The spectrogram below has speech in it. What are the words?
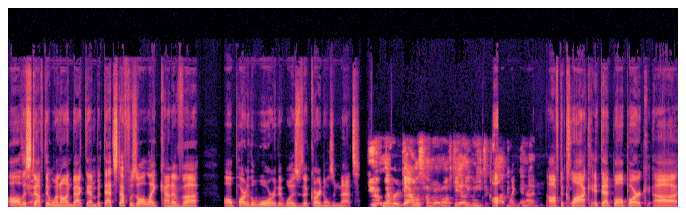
all the Yeah. stuff that went on back then. But that stuff was all like kind of uh, all part of the war that was the Cardinals and Mets. Do you remember Darryl's home run off daily when he hit the Oh my god! Off the clock at that ballpark. Uh,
